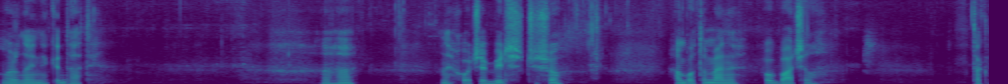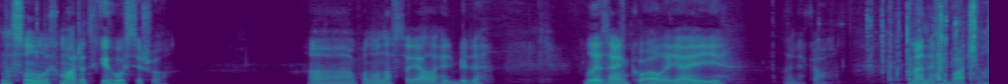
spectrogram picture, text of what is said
Можна і не кидати. Ага. Не хоче більше, чи що? Або то мене побачила. Так насунули хмари такі густі, що. А, вон вона стояла геть біля близенько, але я її налякав. Мене побачила.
